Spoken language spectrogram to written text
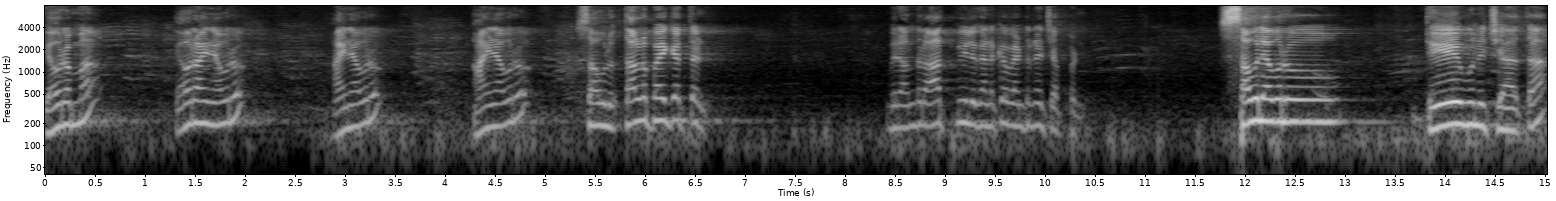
ఎవరమ్మా? ఎవరు ఆయన ఎవరు? ఆయన ఎవరు? ఆయన ఎవరు? సౌలు. తలపైకి ఎత్తండి మీరు అందరూ ఆత్మీయులు కనుక వెంటనే చెప్పండి. సౌలెవరు? దేవుని చేత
